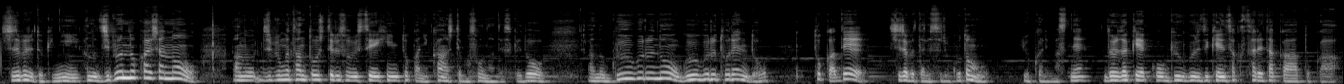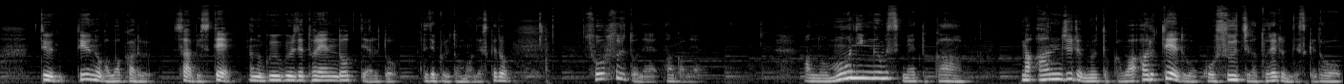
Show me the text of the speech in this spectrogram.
調べるときにあの自分の会社のあの自分が担当してるそういう製品とかに関してもそうなんですけどあの Google の Google トレンドとかで調べたりすることもよくありますね。どれだけこう Google で検索されたかとかっていうていうのが分かるサービスであの Google でトレンドってやると出てくると思うんですけどそうするとねなんかねあのモーニング娘。とかまあ、アンジュルムとかはある程度こう数値が取れるんですけど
